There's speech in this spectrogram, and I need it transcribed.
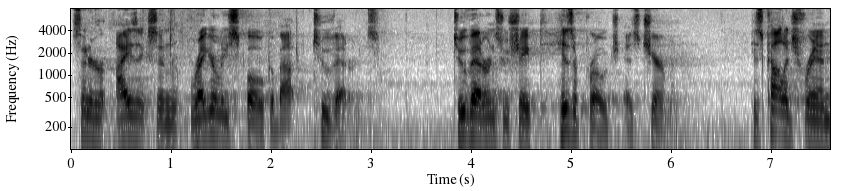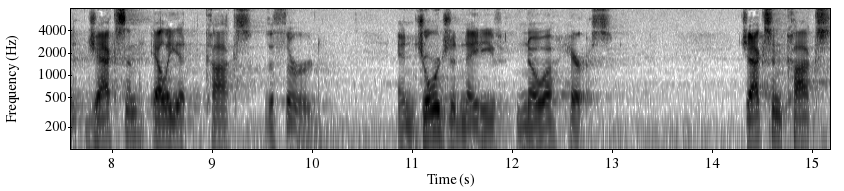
Senator Isakson regularly spoke about two veterans, two veterans who shaped his approach as chairman his college friend Jackson Elliott Cox III and Georgia native Noah Harris. Jackson Cox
